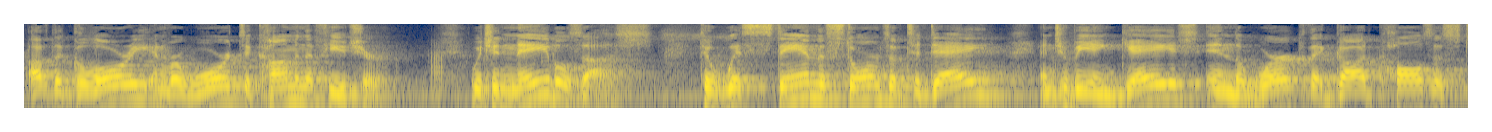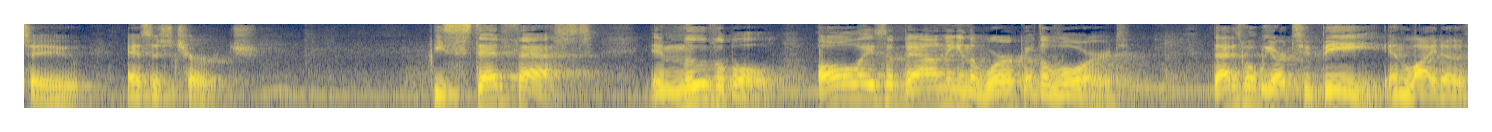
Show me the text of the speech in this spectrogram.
of the glory and reward to come in the future, which enables us to withstand the storms of today and to be engaged in the work that God calls us to as His church. Be steadfast, immovable, always abounding in the work of the Lord, That is what we are to be in light of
